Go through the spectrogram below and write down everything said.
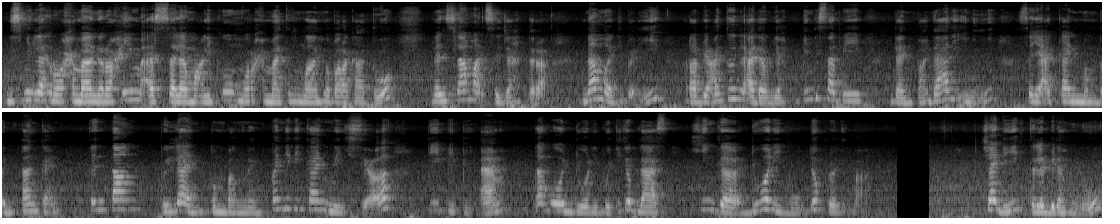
Bismillahirrahmanirrahim. Assalamualaikum warahmatullahi wabarakatuh dan selamat sejahtera. Nama diberi Rabi'atul Adawiyah binti Sabri dan pada hari ini saya akan membentangkan tentang Pelan Pembangunan Pendidikan Malaysia PPPM tahun 2013 hingga 2025. Jadi, terlebih dahulu,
